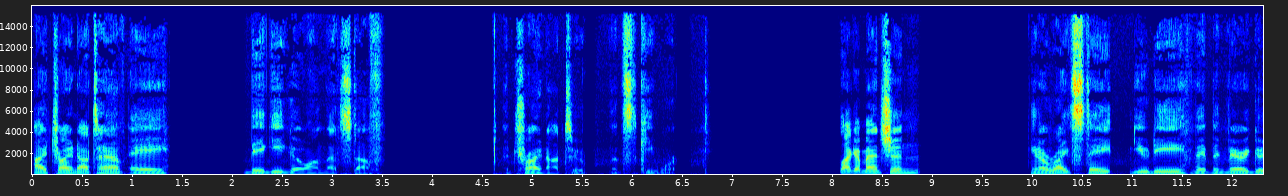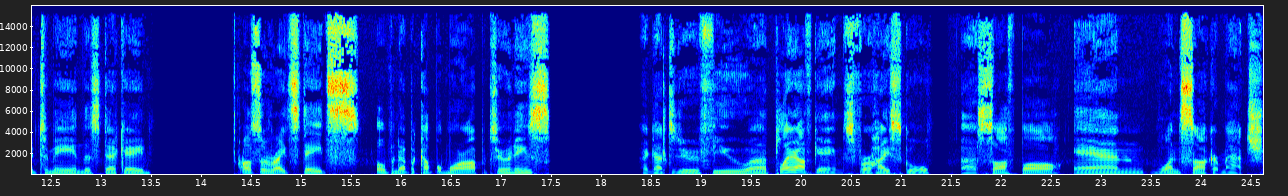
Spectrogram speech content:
I try not to have a big ego on that stuff. I try not to. That's the key word. Like I mentioned, you know, Wright State, UD, they've been very good to me in this decade. Also, Wright State's opened up a couple more opportunities. I got to do a few uh, playoff games for high school, uh, softball, and one soccer match.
